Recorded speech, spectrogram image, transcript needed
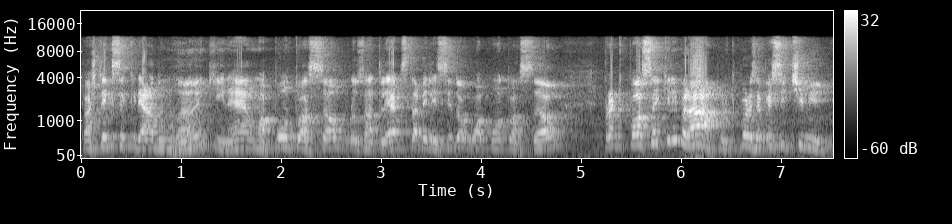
eu acho que tem que ser criado um ranking, né, uma pontuação para os atletas, estabelecido alguma pontuação, para que possa equilibrar. Porque, por exemplo, esse time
